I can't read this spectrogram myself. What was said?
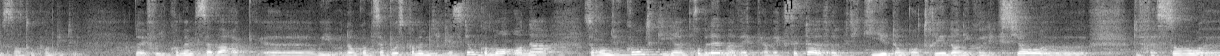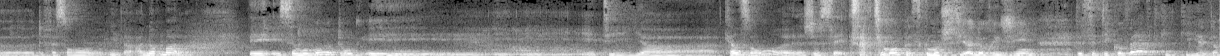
au Centre Pompidou il faut quand même savoir, euh, oui, donc ça pose quand même des questions. Comment on a se rendu compte qu'il y a un problème avec, avec cette œuvre qui est donc entrée dans les collections euh, de façon, euh, de façon anormale. Et, ce moment donc était il y a 15 ans, je sais exactement parce que moi je suis à l'origine de cette découverte qui, est un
